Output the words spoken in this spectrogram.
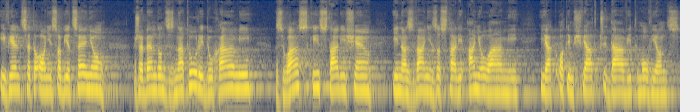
i wielce to oni sobie cenią, że będąc z natury duchami, z łaski stali się i nazwani zostali aniołami, jak o tym świadczy Dawid, mówiąc:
